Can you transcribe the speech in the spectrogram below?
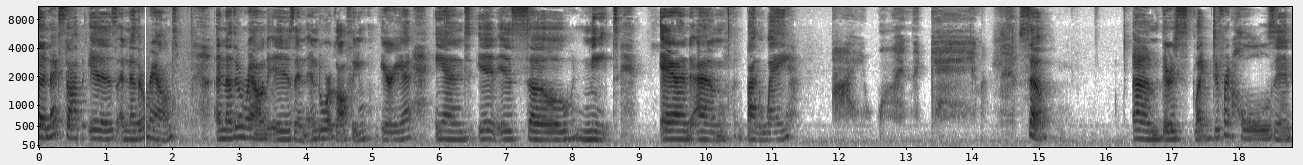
So next stop is another round. Another round is an indoor golfing area and it is so neat. And um, by the way, I won the game. So um, there's like different holes and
